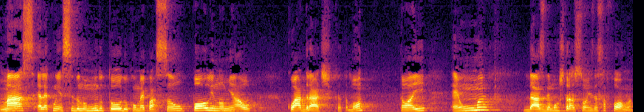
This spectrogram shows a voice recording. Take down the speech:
Mas ela é conhecida no mundo todo como equação polinomial quadrática, tá bom? Então aí é uma das demonstrações dessa fórmula.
